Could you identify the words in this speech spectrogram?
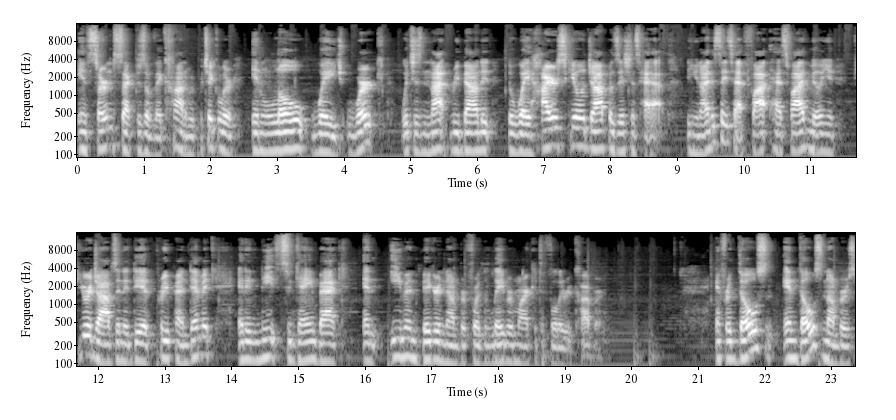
in certain sectors of the economy, particularly in low wage work, which has not rebounded the way higher skilled job positions have. The United States five, has 5 million fewer jobs than it did pre pandemic, and it needs to gain back an even bigger number for the labor market to fully recover. And for those and those numbers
